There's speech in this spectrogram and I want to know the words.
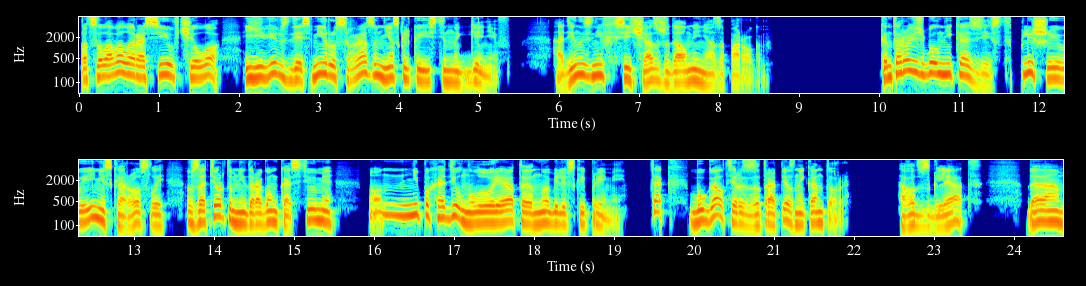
поцеловала Россию в чело, явив здесь миру сразу несколько истинных гениев. Один из них сейчас ждал меня за порогом. Конторович был неказист, плешивый и низкорослый, в затертом недорогом костюме. Он не походил на лауреата Нобелевской премии. Так, бухгалтер из затрапезной конторы. А вот взгляд... Да,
